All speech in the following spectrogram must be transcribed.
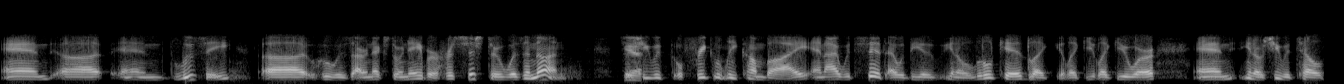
and uh, and Lucy, uh, who was our next door neighbor, her sister was a nun. So yeah. she would frequently come by, and I would sit. I would be a you know a little kid like like you like you were, and you know she would tell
